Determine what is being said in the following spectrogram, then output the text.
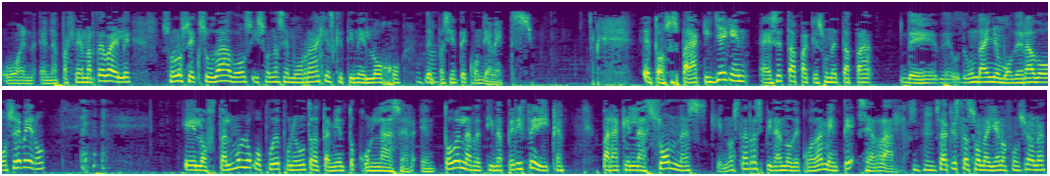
o en, en la página de Marta de Baile, son los exudados y son las hemorragias que tiene el ojo del paciente con diabetes. Entonces, para que lleguen a esa etapa, que es una etapa de, de- de un daño moderado o severo, el oftalmólogo puede poner un tratamiento con láser en toda la retina periférica para que las zonas que no están respirando adecuadamente, cerrarlas. O sea que esta zona ya no funciona,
